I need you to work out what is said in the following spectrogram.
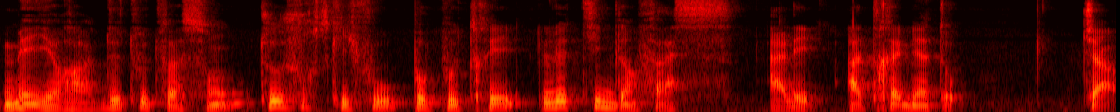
Mais il y aura de toute façon toujours ce qu'il faut pour poutrer le type d'en face. Allez, à très bientôt. Ciao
